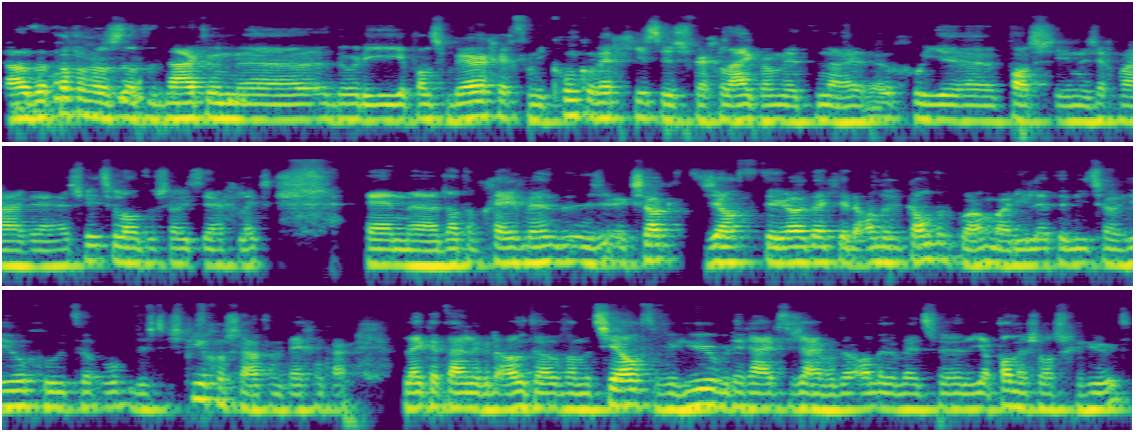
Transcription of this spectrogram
Nou, het grappige was dat we daar toen uh, door die Japanse bergen, echt van die kronkelwegjes, dus vergelijkbaar met nou, een goede pas in zeg maar uh, Zwitserland of zoiets dergelijks. En uh, dat op een gegeven moment exact dezelfde theorie dat je de andere kant op kwam, maar die lette niet zo heel goed op. Dus de spiegels zaten weg elkaar. Bleek uiteindelijk een auto van hetzelfde verhuurbedrijf te zijn wat door andere mensen, de Japanners, was gehuurd.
